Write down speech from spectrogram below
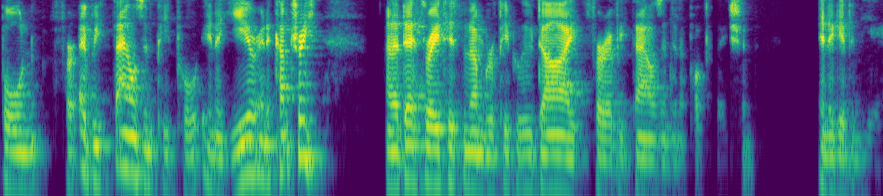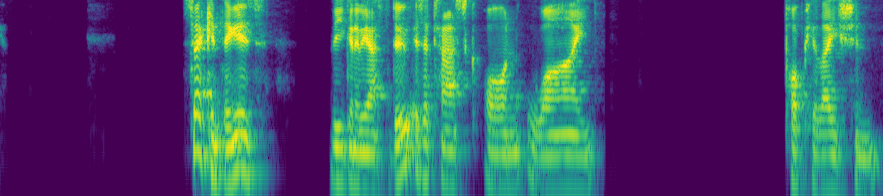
born for every thousand people in a year in a country, and a death rate is the number of people who die for every thousand in a population in a given year. Second thing is that you're going to be asked to do is a task on why population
